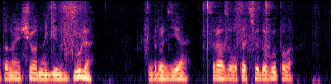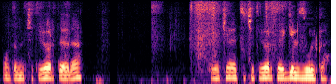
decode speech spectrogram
Вот она еще одна гильзуля, друзья. Сразу вот отсюда выпала. Вот она четвертая, да? Получается четвертая гильзулька.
